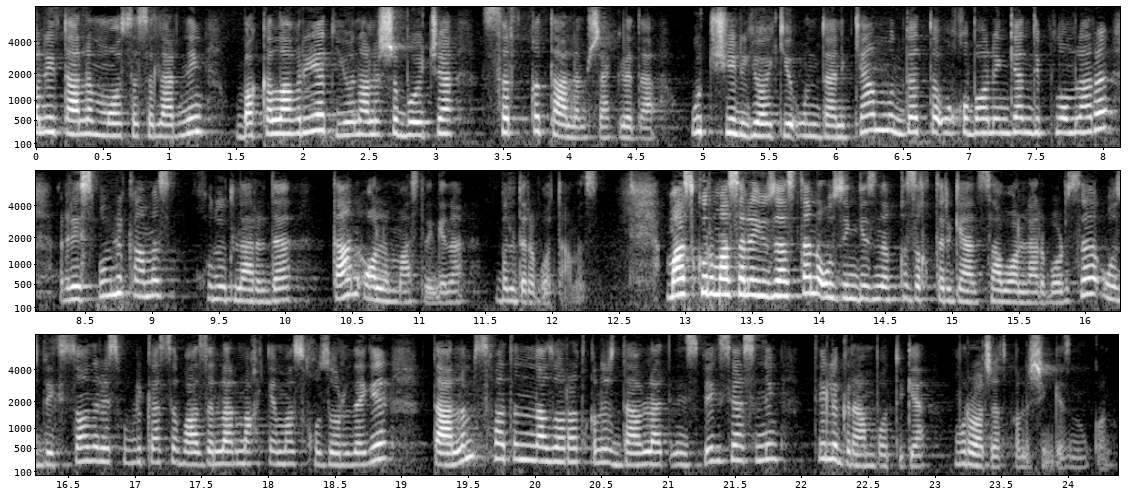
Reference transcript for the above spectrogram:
oliy ta'lim muassasalarining bakalavriat yo'nalishi bo'yicha sirtqi ta'lim shaklida uch yil yoki undan kam muddatda o'qib olingan diplomlari respublikamiz hududlarida tan olinmasligini bildirib o'tamiz. Mazkur masala yuzasidan o'zingizni qiziqtirgan savollar bo'lsa o'zbekiston respublikasi vazirlar mahkamasi huzuridagi ta'lim sifatini nazorat qilish davlat inspeksiyasining telegram botiga murojaat qilishingiz mumkin.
